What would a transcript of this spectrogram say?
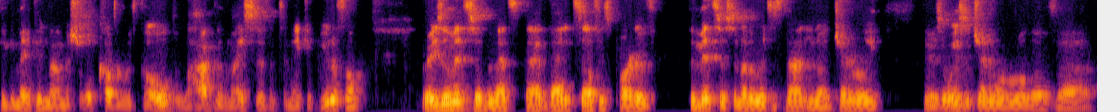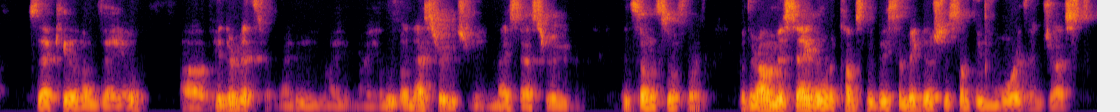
they can make it mamash all covered with gold, and to make it beautiful, raise a mitzvah, and that's that. That itself is part of the mitzvahs. In other words, it's not, you know, generally, there's always a general rule of uh, Zekil of of Hiddur Mitzvah, right? An esrog, it should be a nice esrog, and so on and so forth. But the Rambam is saying that when it comes to the base of Migdash, there's something more than just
